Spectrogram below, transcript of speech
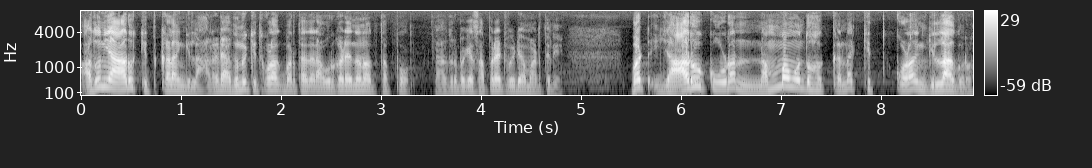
ಅದನ್ನು ಯಾರೂ ಕಿತ್ಕೊಳ್ಳೋಂಗಿಲ್ಲ ಆಲ್ರೆಡಿ ಅದನ್ನು ಕಿತ್ಕೊಳಕ್ಕೆ ಬರ್ತಾ ಇದ್ದಾರೆ ಅವ್ರ ಕಡೆಯಿಂದನೂ ಅದು ತಪ್ಪು. ಅದ್ರ ಬಗ್ಗೆ ಸಪ್ರೇಟ್ ವೀಡಿಯೋ ಮಾಡ್ತೀನಿ. ಬಟ್ ಯಾರೂ ಕೂಡ ನಮ್ಮ ಒಂದು ಹಕ್ಕನ್ನು ಕಿತ್ಕೊಳ್ಳೋಂಗಿಲ್ಲ ಗುರು.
